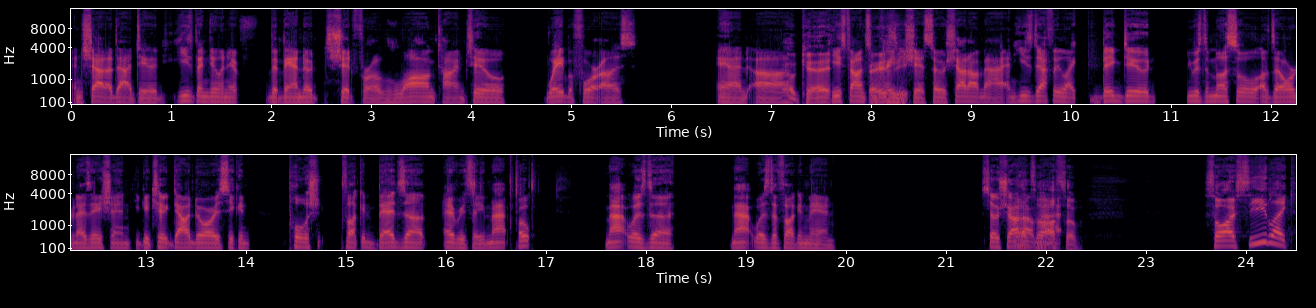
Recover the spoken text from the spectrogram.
And shout out that dude. He's been doing it, the bando shit for a long time too, way before us. And um, okay. He's found some crazy Crazy. shit. So shout out Matt, and he's definitely like big dude. He was the muscle of the organization. He could kick down doors. He can pull sh- fucking beds up, everything. Matt, oh, Matt was the Matt was the fucking man. So shout That's out That's awesome. So I see like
